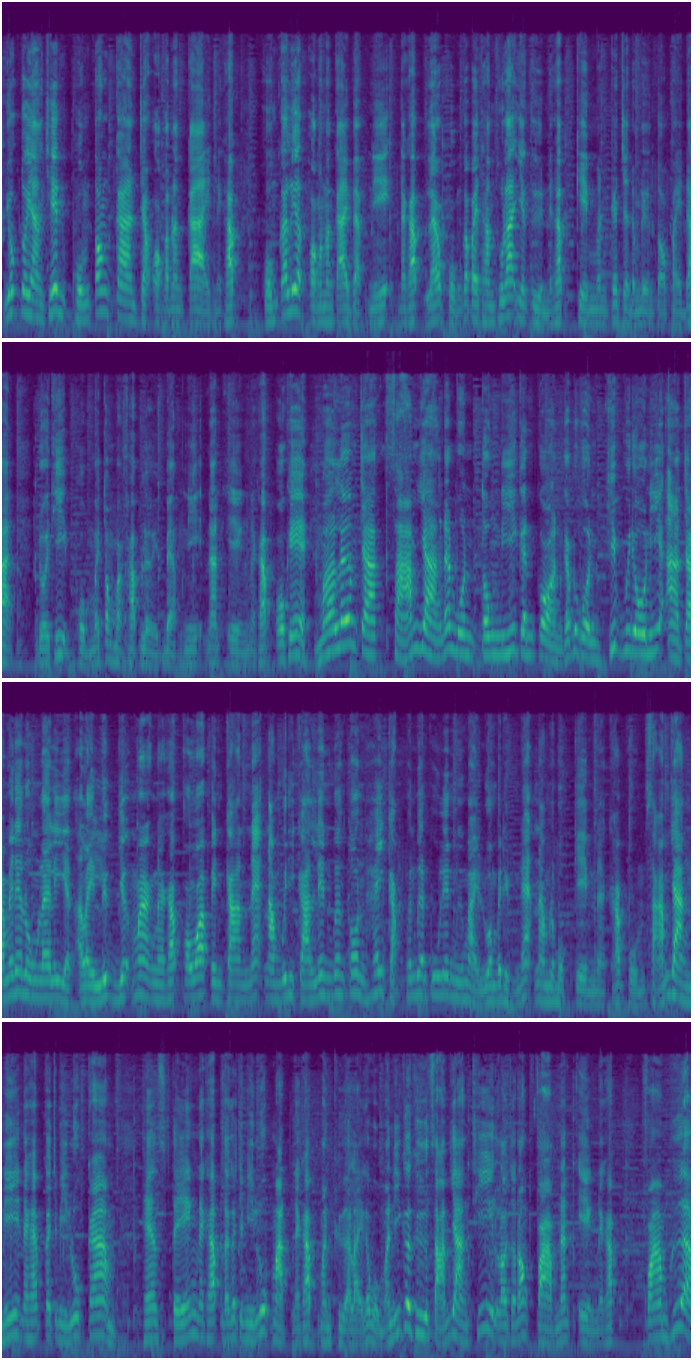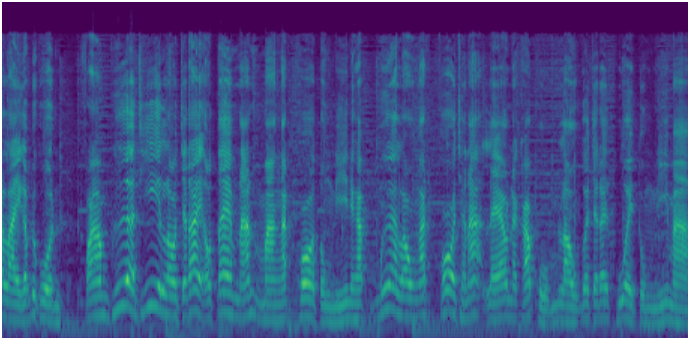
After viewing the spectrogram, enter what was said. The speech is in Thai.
ยกตัวอย่างเช่น ผมต้องการจะออกกำลังกายนะครับ ผมก็เลือกออกกำลังกายแบบนี้นะครับ แล้วผมก็ไปทำธุระอย่างอื่นนะครับ เกมมันก็จะดำเนินต่อไปได้ โดยที่ผมไม่ต้องบังคับเลยแบบนี้นั่นเองนะครับ โอเค มาเริ่มจาก 3 อย่างด้านบนตรงนี้กันก่อนครับทุกคน คลิปวิดีโอนี้อาจจะไม่ได้ลงรายละเอียดอะไรลึกเยอะมากนะครับ เพราะว่าเป็นการแนะนำวิธีการเล่นเบื้องต้น ให้กับเพื่อนๆผู้เล่นมือใหม่รวมไปถึงแนะนำระบบเกมนะครับผม 3 อย่างนี้นะครับก็จะมีรูปกล้าม แฮนด์สเต็งนะครับแล้วก็จะมีรูปหมัดนะครับมันคืออะไรครับผม อันนี้ก็คือ 3 อย่างที่เราจะต้องฟาร์มนั่นเองนะครับฟาร์มเพื่ออะไรครับทุกคนฟาร์มเพื่อที่เราจะได้เอาแต้มนั้นมางัดข้อตรงนี้นะครับ เมื่อเรางัดข้อชนะแล้วนะครับ ผมเราก็จะได้ถ้วยตรงนี้มา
